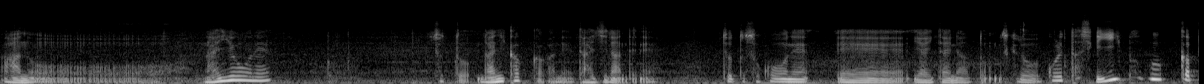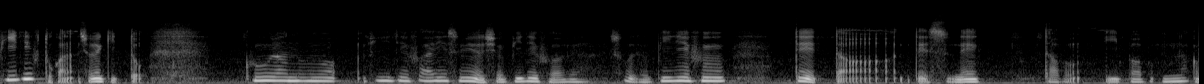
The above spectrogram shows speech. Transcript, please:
あの内容をね、ちょっと何書くかがね、大事なんでね、ちょっとそこをね、えー、やりたいなと思うんですけど、これ確か EPUB か PDF とかなんですよね、きっと。空欄の PDF、ISB でしょ、PDF は、そうです PDF データですね、多分 EPUB、なんか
